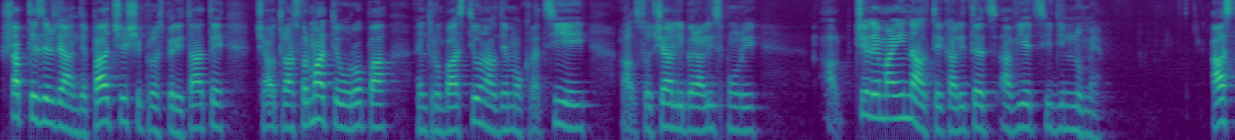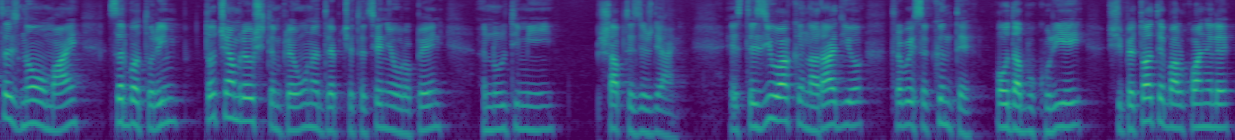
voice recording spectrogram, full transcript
70 de ani de pace și prosperitate ce au transformat Europa într-un bastion al democrației, al social-liberalismului, al cele mai înalte calități a vieții din lume. Astăzi, 9 mai, sărbătorim tot ce am reușit împreună drept cetățenii europeni în ultimii 70 de ani. Este ziua când la radio trebuie să cânte Oda Bucuriei și pe toate balcoanele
